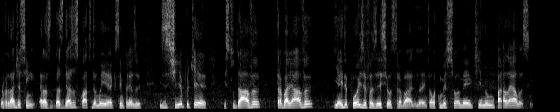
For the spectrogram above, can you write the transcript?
na verdade assim, era das 10 às 4 da manhã que essa empresa existia, porque estudava, trabalhava e aí depois ia fazer esse outro trabalho, né? Então ela começou meio que num paralelo, assim,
